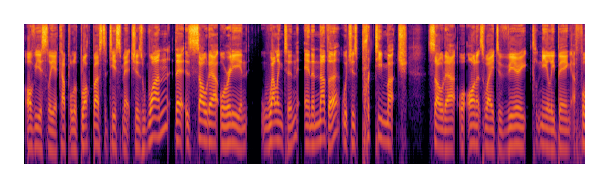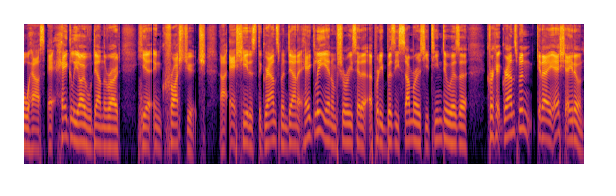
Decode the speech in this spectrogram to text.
obviously, a couple of blockbuster Test matches. One that is sold out already in Wellington, and another which is pretty much sold out or on its way to very nearly being a full house at Hagley Oval down the road here in Christchurch. Uh, Ash Head is the groundsman down at Hagley, and I'm sure he's had a, a, pretty busy summer as you tend to as a cricket groundsman. G'day, Ash. How you doing?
